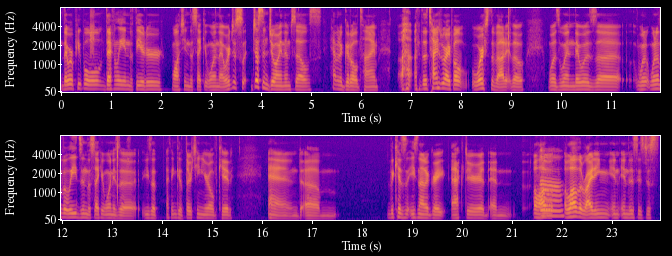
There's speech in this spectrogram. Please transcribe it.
There were people definitely in the theater watching the second one that were just just enjoying themselves, having a good old time. Uh, the times where I felt worst about it though was when there was uh one of the leads in the second one is a he's a I think a 13 year old kid, and um the kid's he's not a great actor and and a lot of, a lot of the writing in in this is just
